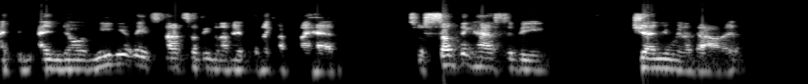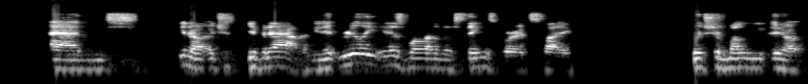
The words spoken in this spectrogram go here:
I can I know immediately it's not something that I'm able to make up my head. So something has to be genuine about it. And you know, just give it out. I mean, it really is one of those things where it's like, which among you know,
